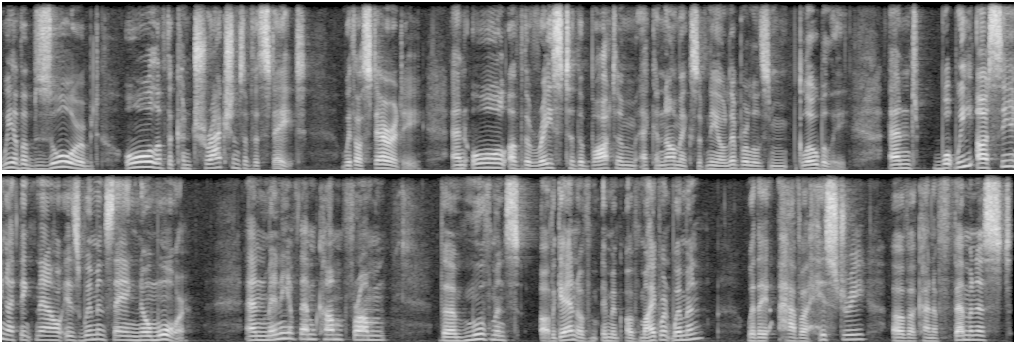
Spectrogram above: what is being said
We have absorbed all of the contractions of the state with austerity and all of the race to the bottom economics of neoliberalism globally. And what we are seeing, I think, now is women saying no more. And many of them come from the movements of, again, of, of migrant women, where they have a history of a kind of feminist,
